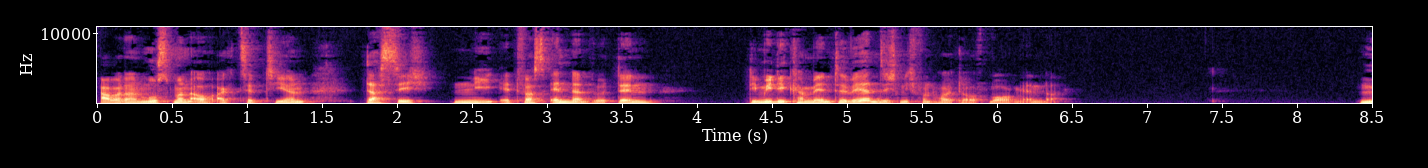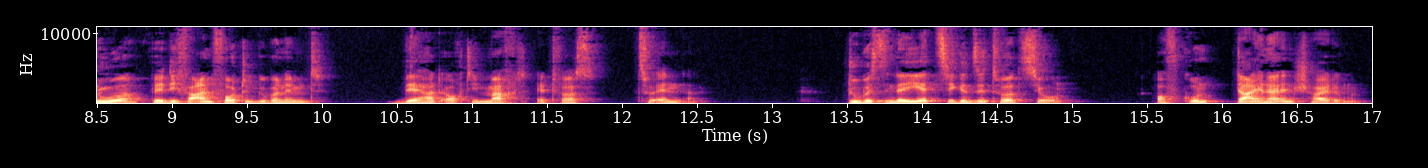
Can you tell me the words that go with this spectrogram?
Aber dann muss man auch akzeptieren, dass sich nie etwas ändern wird, denn die Medikamente werden sich nicht von heute auf morgen ändern. Nur wer die Verantwortung übernimmt, der hat auch die Macht, etwas zu ändern. Du bist in der jetzigen Situation aufgrund deiner Entscheidungen.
